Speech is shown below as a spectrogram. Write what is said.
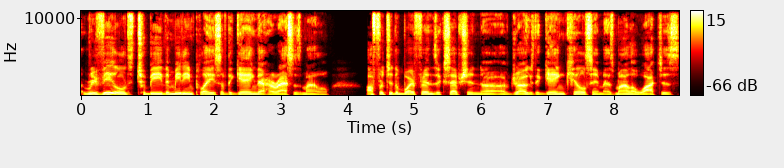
revealed to be the meeting place of the gang that harasses Milo offered to the boyfriend's exception uh, of drugs the gang kills him as Milo watches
